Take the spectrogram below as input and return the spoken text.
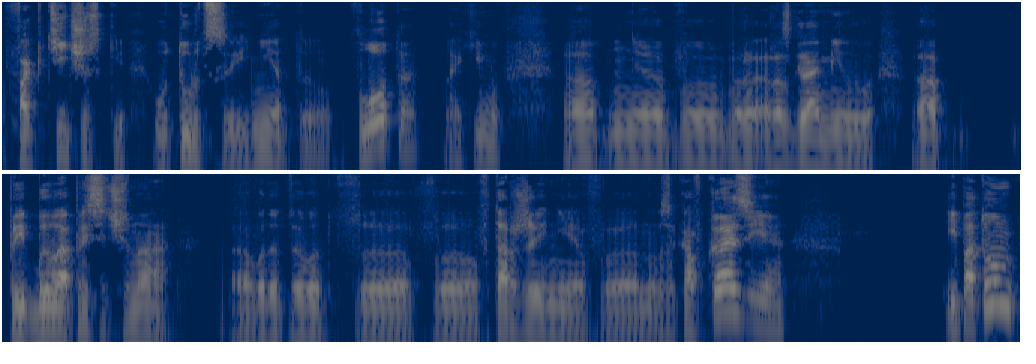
фактически у Турции нет флота, Нахимов разгромил его, была пресечена вот это вот вторжение в Закавказье, и потом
